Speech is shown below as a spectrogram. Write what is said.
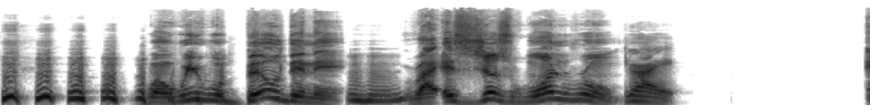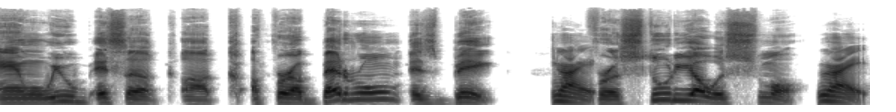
when we were building it Mhm. right it's just one room Right. and when we it's a, a for a bedroom it's big Right. for a studio it's small Right.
